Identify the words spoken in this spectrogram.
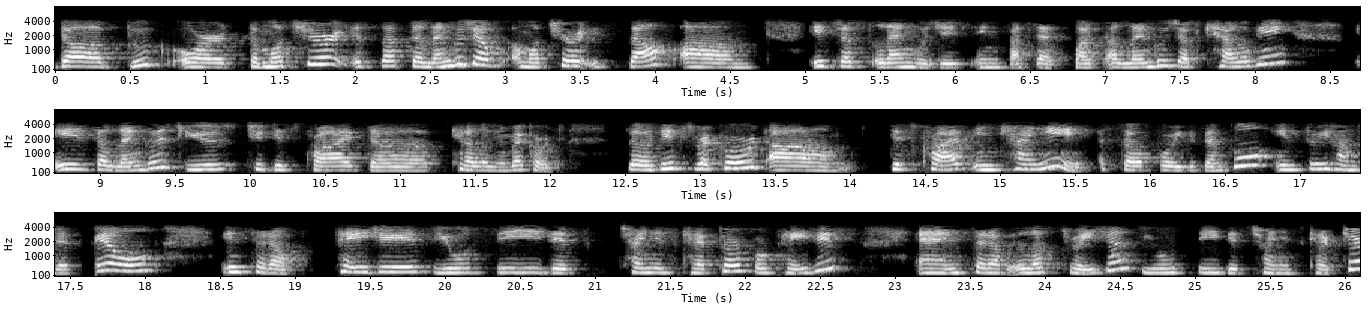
the book or the material itself, the language of material itself um, is just languages in facet, but a language of cataloging is the language used to describe the cataloging record. So this record um, described in Chinese. So for example, in 300 field, instead of pages, you will see this Chinese character for pages. And instead of illustrations, you will see this Chinese character.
